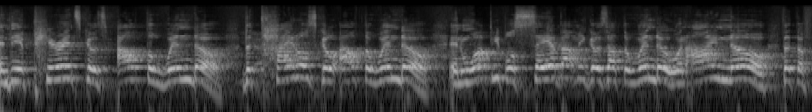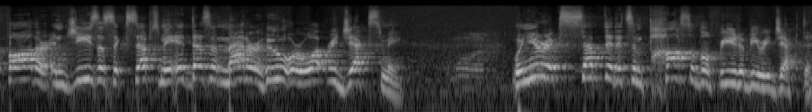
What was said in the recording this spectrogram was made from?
and the appearance goes out the window. The titles go out the window. And what people say about me goes out the window. When I know that the Father and Jesus accepts me, it doesn't matter who or what rejects me. When you're accepted, it's impossible for you to be rejected.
